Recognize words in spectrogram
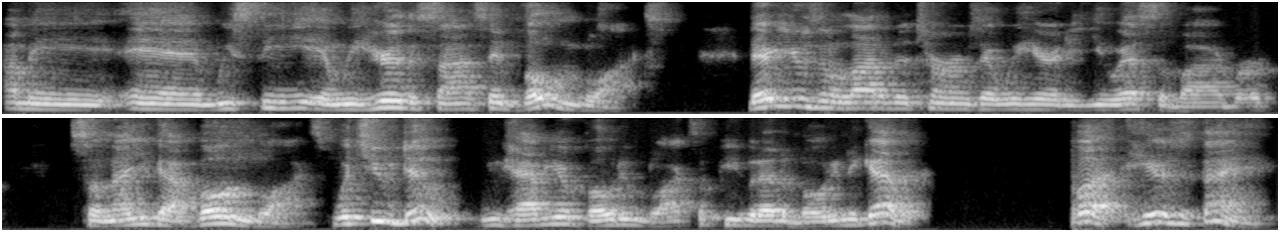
I mean, and we see and we hear the sign say voting blocks. They're using a lot of the terms that we hear in the U.S. Survivor. So now you got voting blocks, which you do. You have your voting blocks of people that are voting together. But here's the thing:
